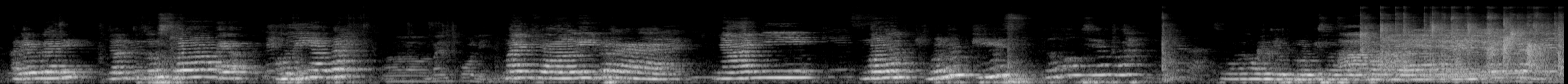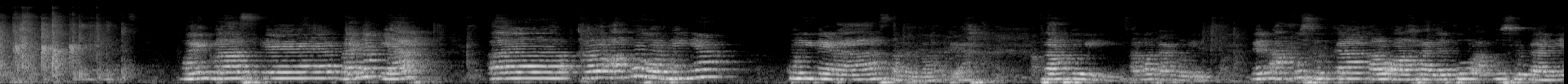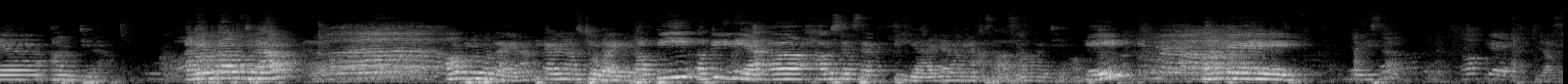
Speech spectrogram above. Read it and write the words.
Ada yang berani? Jangan itu terus dong, ayo hobinya apa? Eh, main volley. Main volley keren, nyanyi, melukis. Nama kamu siapa? Semoga kamu jadi pelukis masa depan. Main basket, banyak ya. Eh, kalau aku hobinya kulineran, standar banget ya. Traveling, sama traveling. Dan aku suka kalau olahraga tuh aku sukanya arung. Ada yang pernah arung jeram? Oh belum pernah ya, nanti kalian harus cobain ya. Tapi tapi gini ya, eh, harus yang safety ya, jangan yang asal-asal aja, oke? Oke, udah bisa? Oke.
